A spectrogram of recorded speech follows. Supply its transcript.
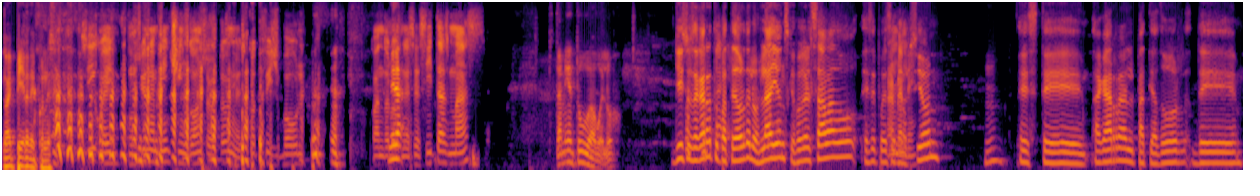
No hay pierde con eso. Sí, güey, funcionan bien chingón, sobre todo en el Scott Fish Bowl. Cuando Mira. los necesitas más. También tú, abuelo. Jesus, agarra tu pateador de los Lions que juega el sábado. Ese puede ser una opción. Mm. Este, agarra el pateador de.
